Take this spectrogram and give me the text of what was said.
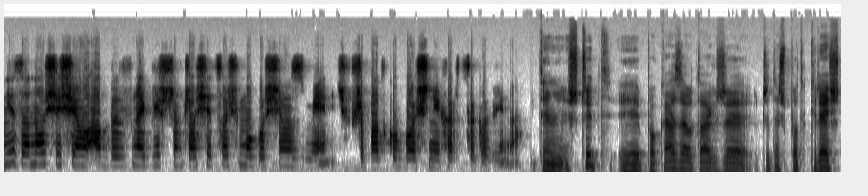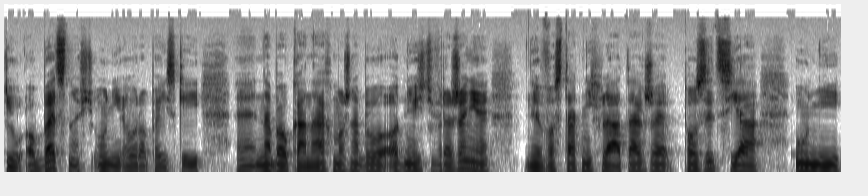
nie zanosi się, aby w najbliższym czasie coś mogło się zmienić w przypadku Bośni i Hercegowiny. Ten szczyt y, pokazał także, czy też podkreślił obecność Unii Europejskiej y, na Bałkanach. Można było odnieść wrażenie y, w ostatnich latach, że pozycja Unii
